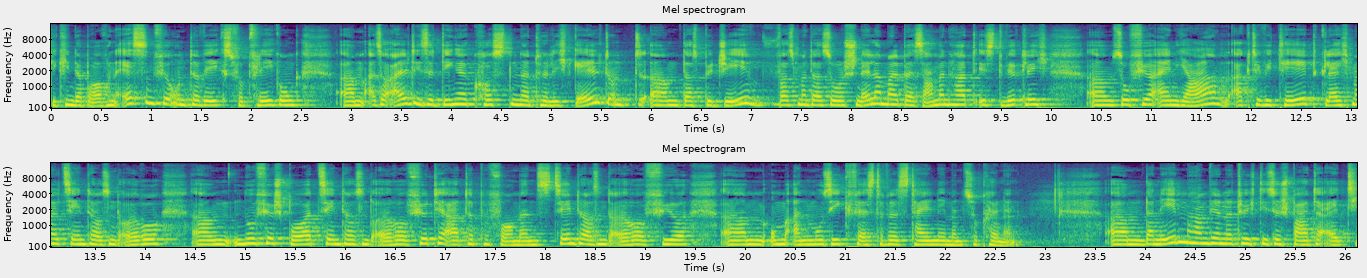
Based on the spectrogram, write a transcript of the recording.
Die Kinder brauchen Essen für unterwegs, Verpflegung. Ähm, also all diese Dinge kosten natürlich Geld und ähm, das Budget, was man da so schneller mal beisammen hat, ist wirklich so für ein Jahr Aktivität Aktivität gleich mal 10.000 Euro, ähm, nur für Sport 10.000 Euro, für Theaterperformance 10.000 Euro, für, ähm, um an Musikfestivals teilnehmen zu können. Ähm, daneben haben wir natürlich diese Sparte IT.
